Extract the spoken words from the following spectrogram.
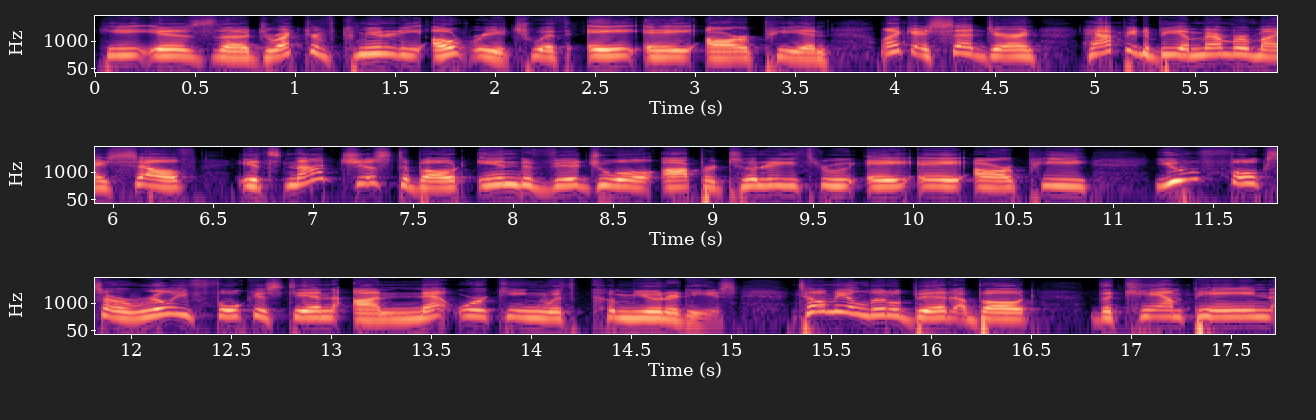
He is the Director of Community Outreach with AARP. And like I said, Darrin, happy to be a member myself it's not just about individual opportunity through AARP. You folks are really focused in on networking with communities. Tell me a little bit about the campaign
